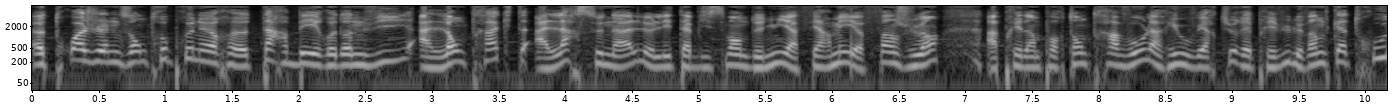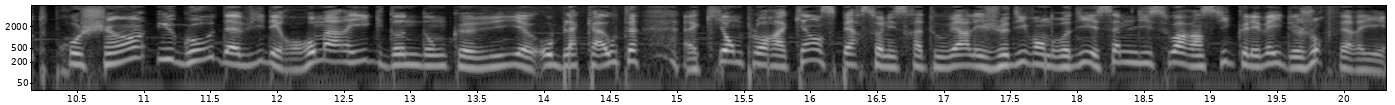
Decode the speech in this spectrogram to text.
Euh, Trois jeunes entrepreneurs euh, tarbés redonnent vie à l'entracte à l'Arsenal. L'établissement de nuit a fermé euh, fin juin. Après d'importants travaux, la réouverture est prévue le 24 août prochain. Hugo, David et Romaric donnent donc vie au blackout euh, qui emploiera 15 personnes et sera ouvert les jeudis, vendredis et samedis soirs ainsi que les veilles de jours fériés.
